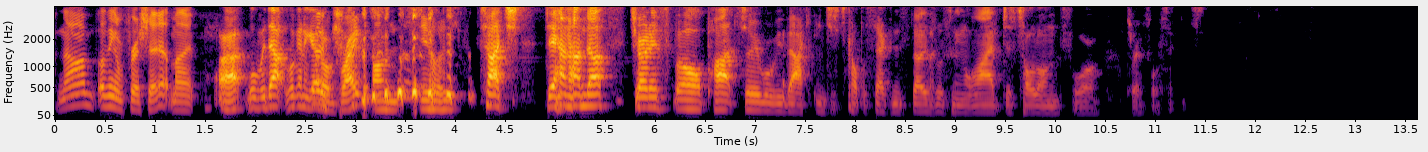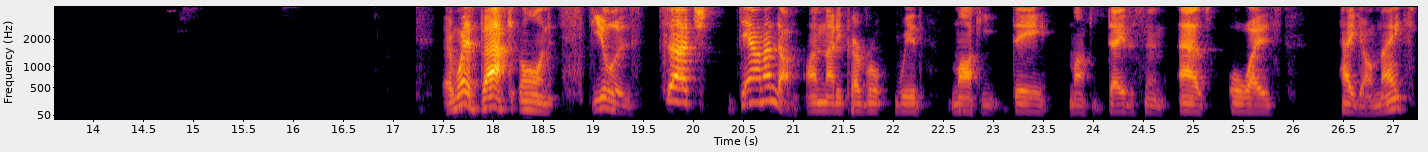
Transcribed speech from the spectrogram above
No, I'm, I think I'm fresh out, mate. All right. Well, with that, we're going to go to a break on Steelers touch down under. Join us for part two. We'll be back in just a couple of seconds. Those listening live, just hold on for three or four seconds. And we're back on Steelers touch down under. I'm Matty Peveril with Marky D, Marky Davison, as always. How you going, mate?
